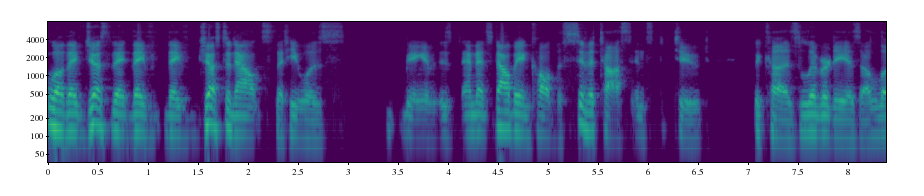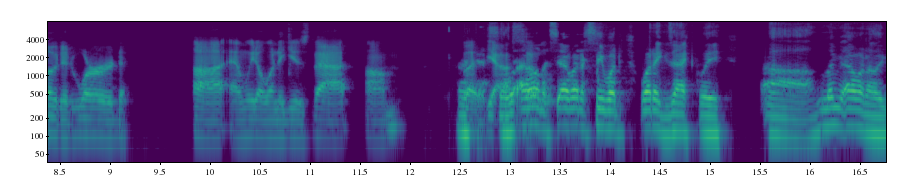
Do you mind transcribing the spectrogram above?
Well, they've just they, they've they've just announced that he was being, and it's now being called the Civitas Institute, because liberty is a loaded word, uh, and we don't want to use that. Um, but okay, yeah, so, so, I want to see. I want to see what what exactly uh, let me. I want to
